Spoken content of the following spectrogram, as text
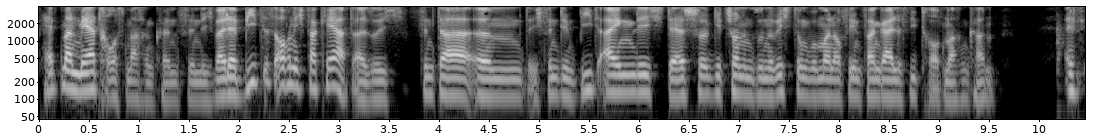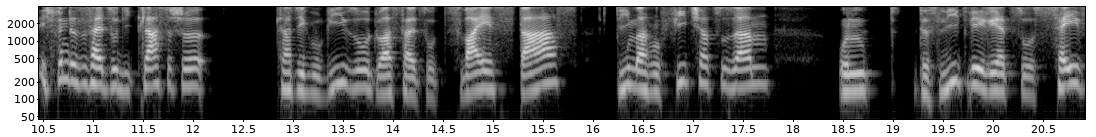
hätte man mehr draus machen können, finde ich, weil der Beat ist auch nicht verkehrt, also ich finde da, ähm, ich finde den Beat eigentlich, der schon, geht schon in so eine Richtung, wo man auf jeden Fall ein geiles Lied drauf machen kann. Es, ich finde, es ist halt so die klassische Kategorie so, du hast halt so zwei Stars, die machen Feature zusammen und das Lied wäre jetzt so safe,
